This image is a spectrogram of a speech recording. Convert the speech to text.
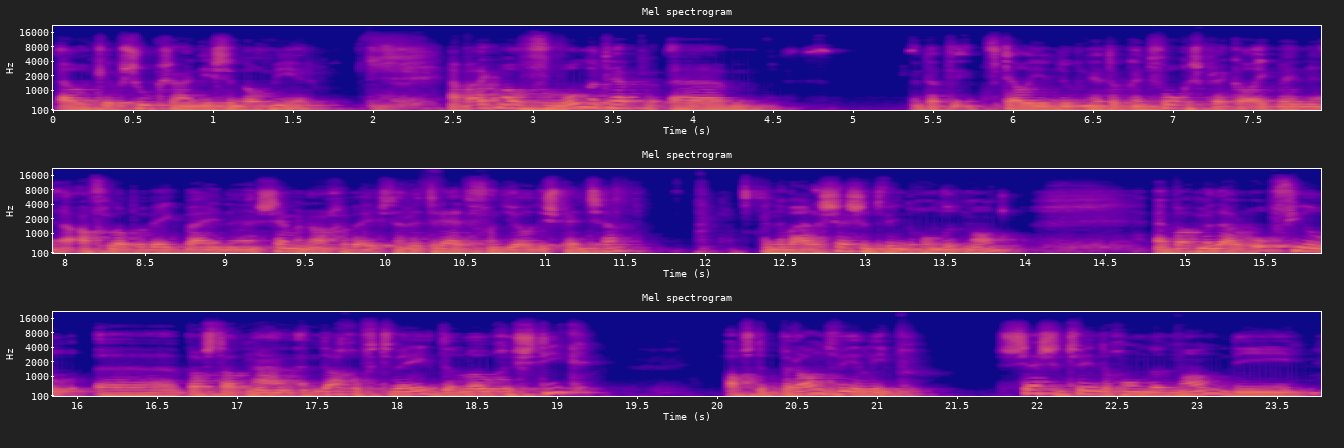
elke keer op zoek zijn, is er nog meer. Nou, waar ik me over verwonderd heb, ehm, dat, ik vertelde je natuurlijk net ook in het voorgesprek al. Ik ben eh, afgelopen week bij een eh, seminar geweest, een retraite van Joe Dispenza. En er waren 2600 man. En wat me daar opviel, eh, was dat na een dag of twee de logistiek als de brandweer liep. 2600 man die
